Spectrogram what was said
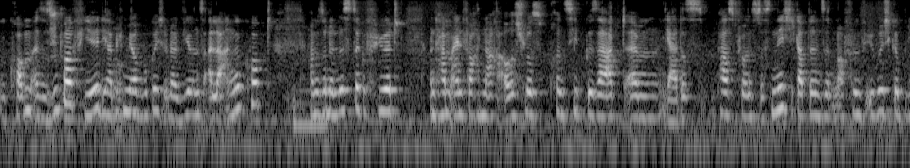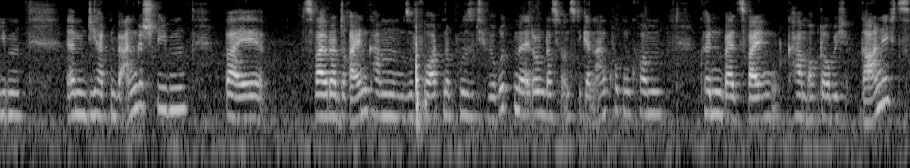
gekommen, also super viel. Die habe ich mir auch wirklich, oder wir uns alle angeguckt, haben so eine Liste geführt und haben einfach nach Ausschlussprinzip gesagt, ähm, ja, das passt für uns das nicht. Ich glaube, dann sind noch fünf übrig geblieben. Ähm, die hatten wir angeschrieben. Bei zwei oder dreien kam sofort eine positive Rückmeldung, dass wir uns die gerne angucken kommen können. Bei zwei kam auch, glaube ich, gar nichts.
